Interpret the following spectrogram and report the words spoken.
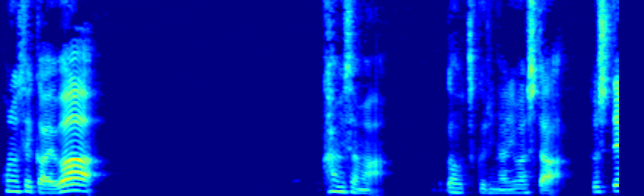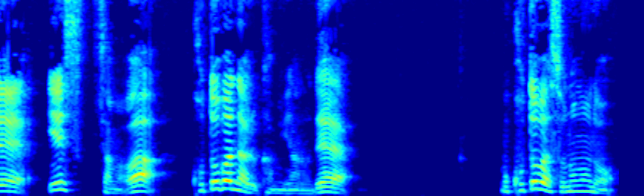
この世界は神様がお作りになりました。そして、イエス様は言葉なる神なので、もう言葉そのもの、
